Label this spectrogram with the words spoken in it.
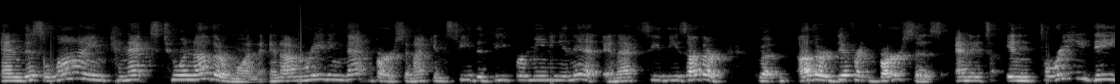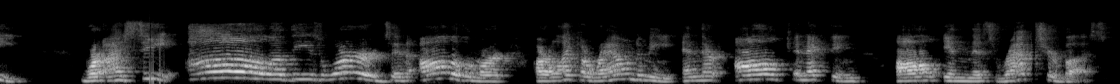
And this line connects to another one and i'm reading that verse and i can see the deeper meaning in it and i see these other uh, other different verses and it's in 3d where i see all of these words and all of them are are like around me and they're all connecting all in this rapture bus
